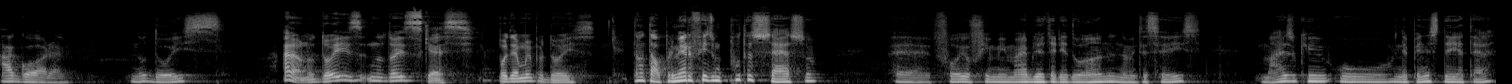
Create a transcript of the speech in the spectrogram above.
Agora, no 2. Ah, não, no 2 no dois esquece. Podemos ir pro 2. Então tá, o primeiro fez um puta sucesso. É, foi o filme mais bilheteria do ano, em 96. Mais do que o Independence Day até.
